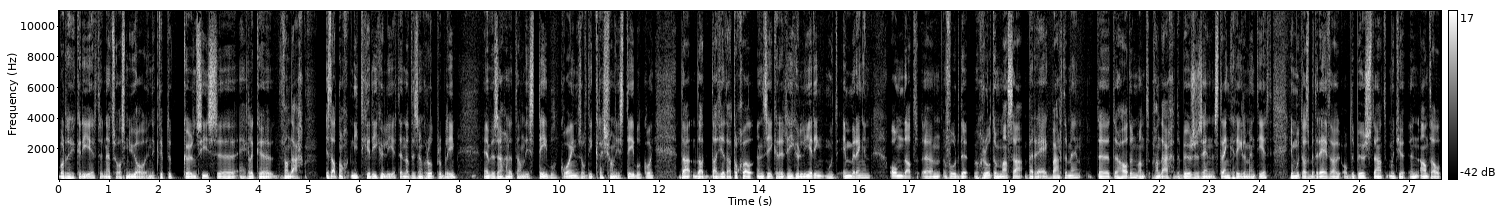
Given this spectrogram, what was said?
worden gecreëerd, net zoals nu al in de cryptocurrencies uh, eigenlijk uh, vandaag is dat nog niet gereguleerd en dat is een groot probleem. We zagen het aan die stablecoins of die crash van die stablecoin, dat, dat, dat je daar toch wel een zekere regulering moet inbrengen om dat um, voor de grote massa bereikbaar te, te, te, houden. Want vandaag de beurzen zijn streng gereglementeerd. Je moet als bedrijf dat op de beurs staat, moet je een aantal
